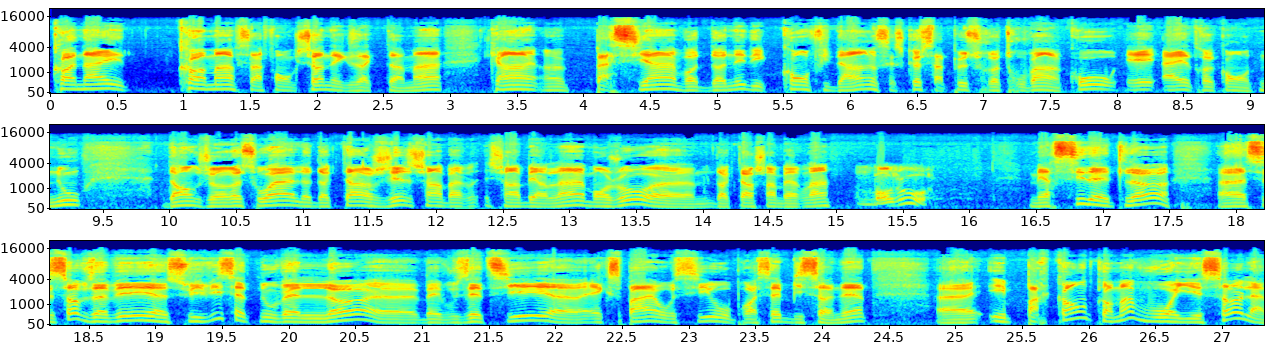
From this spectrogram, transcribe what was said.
connaître comment ça fonctionne exactement. Quand un patient va donner des confidences, est-ce que ça peut se retrouver en cours et être contre nous? Donc, je reçois le docteur Gilles Chamberlain. Bonjour, euh, docteur Chamberlain. Bonjour. Merci d'être là. Euh, c'est ça, vous avez euh, suivi cette nouvelle-là. Euh, ben, vous étiez expert aussi au procès Bissonnette. Et par contre, comment vous voyez ça, la,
